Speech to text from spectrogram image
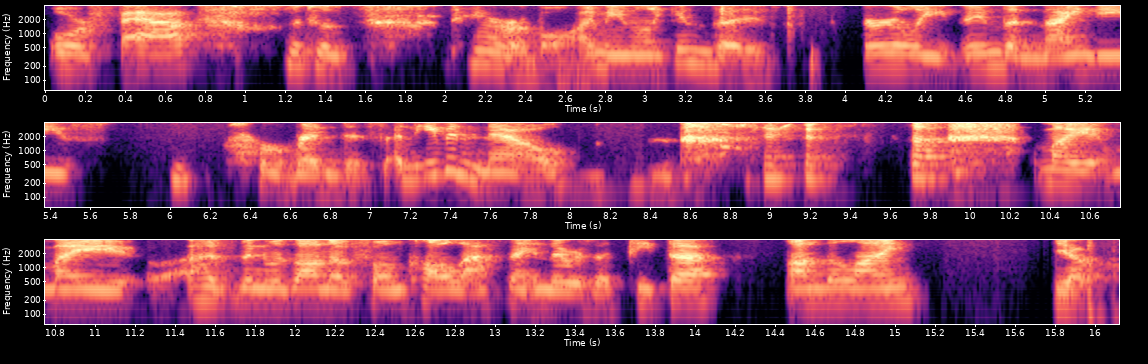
or fat, which was terrible. I mean, like in the early in the 90s, horrendous. And even now, mm-hmm. my my husband was on a phone call last night and there was a tita on the line. Yep.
